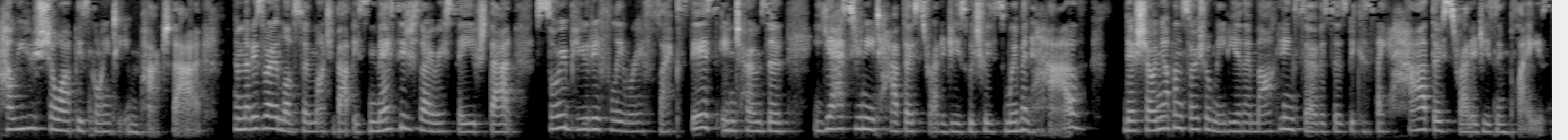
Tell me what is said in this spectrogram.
how you show up is going to impact that. And that is what I love so much about this message that I received that so beautifully reflects this in terms of, yes, you need to have those strategies, which these women have. They're showing up on social media, they're marketing services because they have those strategies in place,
